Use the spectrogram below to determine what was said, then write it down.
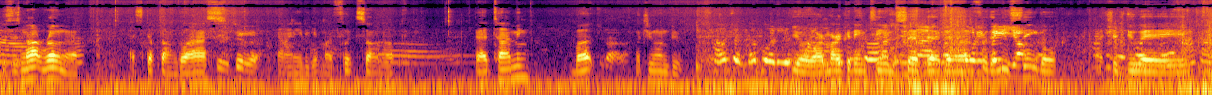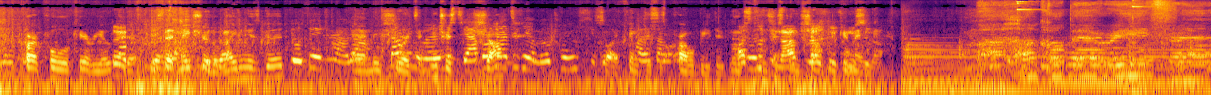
This is not Rona. I stepped on glass and I need to get my foot sewn up. Bad timing, but what you gonna do? Yo, our marketing team said that uh, for the new single, I should do a carpool karaoke. They said make sure the lighting is good, And make sure it's an interesting shot. so I think this is probably the most interesting shot we can make. My huckleberry friend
